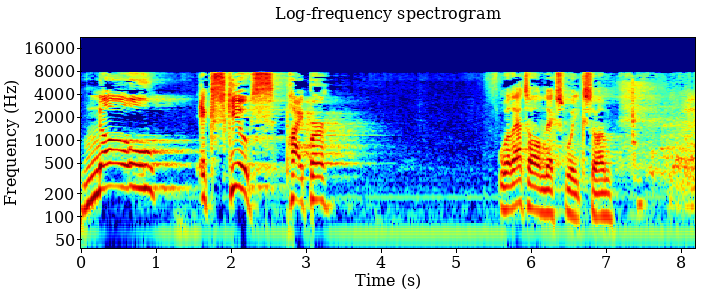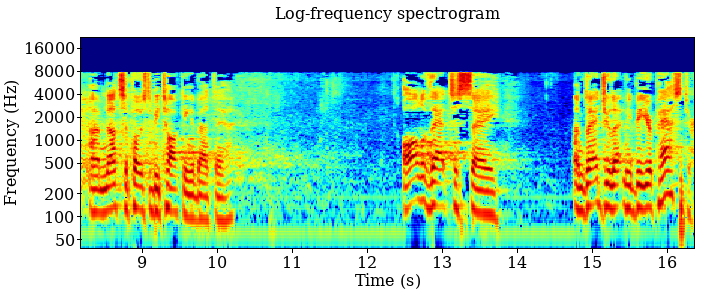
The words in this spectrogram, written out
No excuse, Piper. Well, that's all next week, so I'm, I'm not supposed to be talking about that. All of that to say, I'm glad you let me be your pastor.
